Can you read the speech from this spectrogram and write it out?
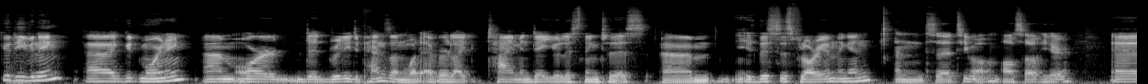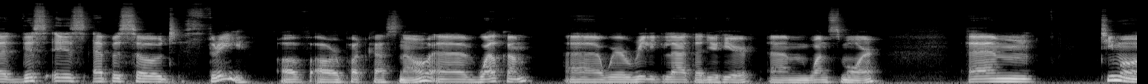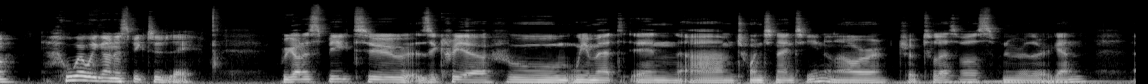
Good evening, uh, good morning, um, or it really depends on whatever like time and day you're listening to this. Um, this is Florian again, and uh, Timo also here. Uh, this is episode three of our podcast now. Uh, welcome. Uh, we're really glad that you're here um, once more. Um, Timo, who are we going to speak to today? We're going to speak to Zikria, who we met in um, 2019 on our trip to Lesbos when we were there again.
